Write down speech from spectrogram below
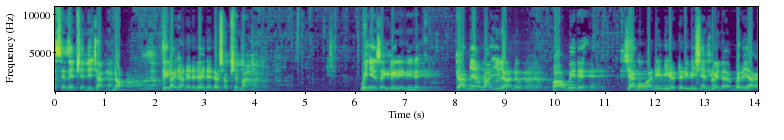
အစင်သင့်ဖြစ်နေကြတယ်နော်မှန်ပါသိလိုက်တာနဲ့တပြိုင်နက်တောက်လျှောက်ဖြစ်မှာဝိညာဉ်စိတ်ကလေးတွေအနေနဲ့ဒါမြန်လာကြီးလားလို့မအောင်မေးနဲ့ရန်ကုန်ကနေပြီးတော့တယ်လီဗီရှင်းလွှင့်တာမရယာက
